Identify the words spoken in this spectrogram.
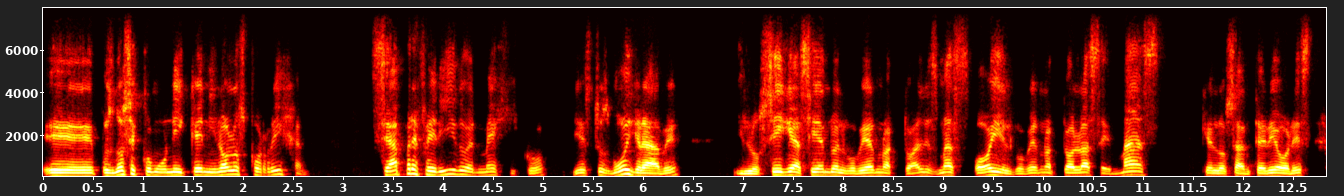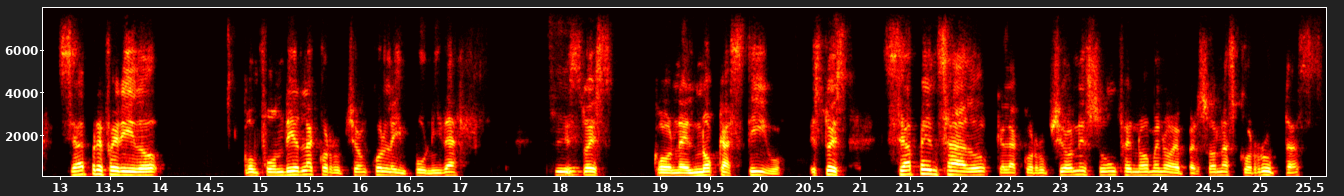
eh, pues no se comuniquen y no los corrijan. Se ha preferido en México, y esto es muy grave, y lo sigue haciendo el gobierno actual, es más, hoy el gobierno actual lo hace más que los anteriores, se ha preferido confundir la corrupción con la impunidad. Esto es, con el no castigo. Esto es, se ha pensado que la corrupción es un fenómeno de personas corruptas,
